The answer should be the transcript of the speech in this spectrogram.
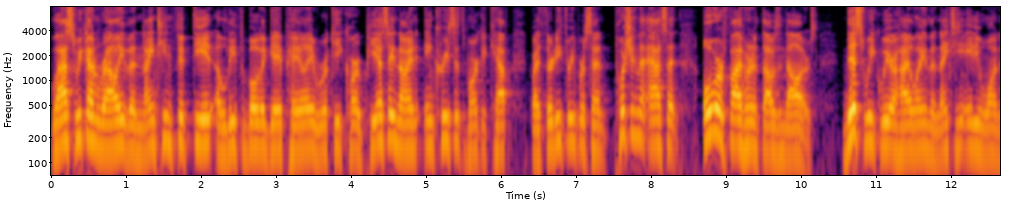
Last week on Rally, the 1958 Alifabolaget Pele rookie card PSA 9 increased its market cap by 33%, pushing the asset over $500,000. This week, we are highlighting the 1981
